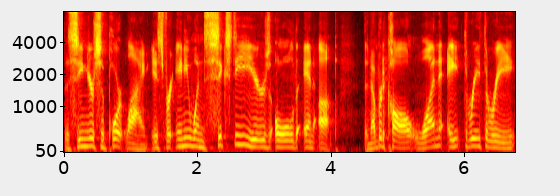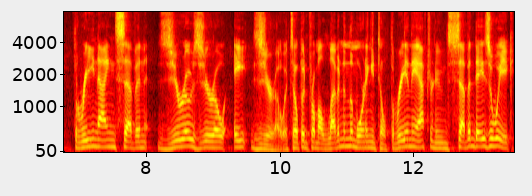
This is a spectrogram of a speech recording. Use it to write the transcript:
The senior support line is for anyone 60 years old and up. The number to call 1 833 397 0080. It's open from 11 in the morning until 3 in the afternoon, seven days a week.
